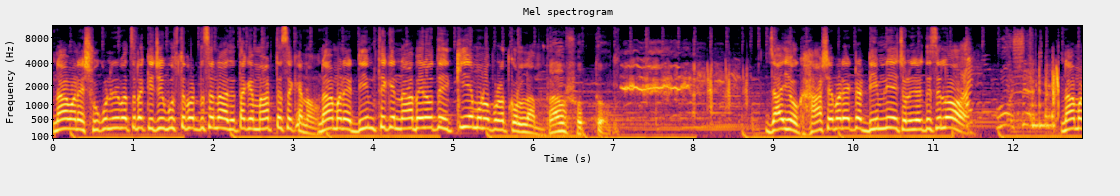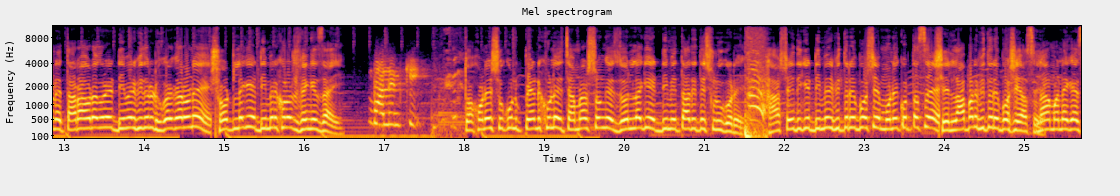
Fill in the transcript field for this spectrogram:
না মানে শুকুনের বাচ্চাটা কিছুই বুঝতে পারতেছে না যে তাকে মারতেছে কেন না মানে ডিম থেকে না বের হতে কি এমন অপরাধ করলাম তাও সত্য যাই হোক হাঁস এবারে একটা ডিম নিয়ে চলে যেতেছিল না মানে তাড়াহুড়া করে ডিমের ভিতরে ঢোকার কারণে শর্ট লেগে ডিমের খোলস ভেঙে যায় বলেন কি তখন এই শুকুন প্যান্ট খুলে চামড়ার সঙ্গে জোর লাগিয়ে ডিমে তা দিতে শুরু করে হাঁস এইদিকে ডিমের ভিতরে বসে মনে করতেছে সে লাভার ভিতরে বসে আছে না মানে গ্যাস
